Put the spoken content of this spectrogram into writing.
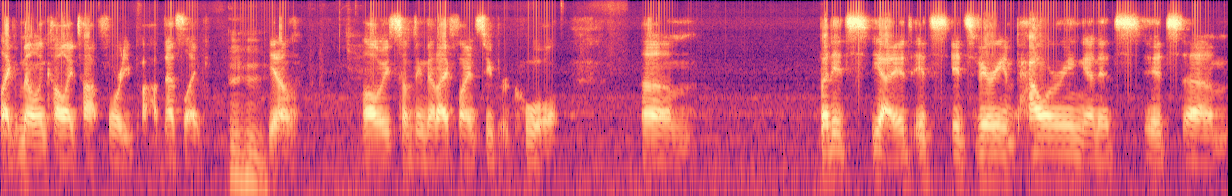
like melancholy top 40 pop that's like Mm-hmm. you know always something that i find super cool um, but it's yeah it, it's it's very empowering and it's it's um,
